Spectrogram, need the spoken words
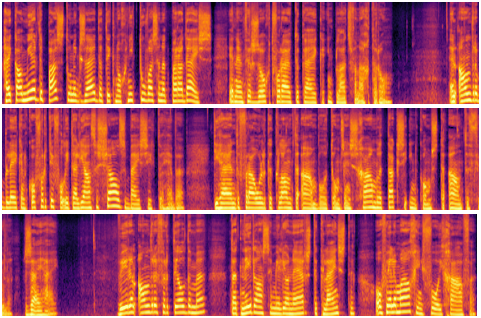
Hij kalmeerde pas toen ik zei dat ik nog niet toe was in het paradijs en hem verzocht vooruit te kijken in plaats van achterom. Een andere bleek een koffertje vol Italiaanse sjaals bij zich te hebben, die hij aan de vrouwelijke klanten aanbood om zijn schamele taxi-inkomsten aan te vullen, zei hij. Weer een andere vertelde me dat Nederlandse miljonairs de kleinste of helemaal geen fooi gaven.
